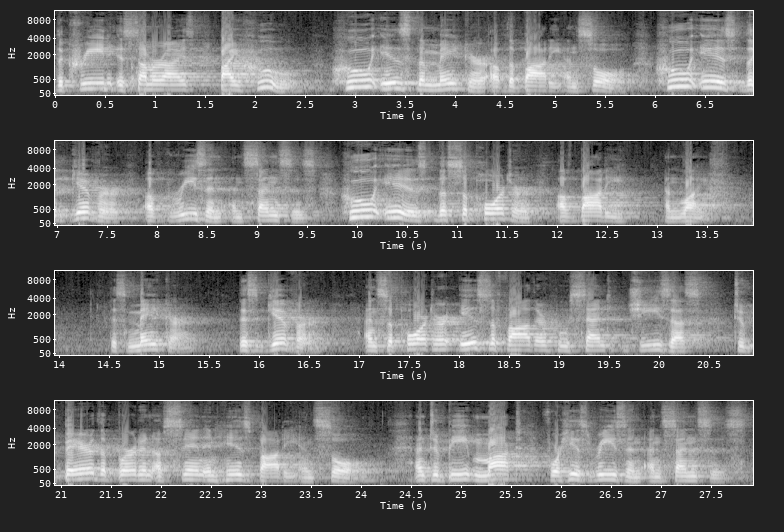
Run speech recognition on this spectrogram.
The creed is summarized by who. Who is the maker of the body and soul? Who is the giver of reason and senses? Who is the supporter of body and life? This maker, this giver, and supporter is the Father who sent Jesus to bear the burden of sin in his body and soul, and to be mocked for his reason and senses.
